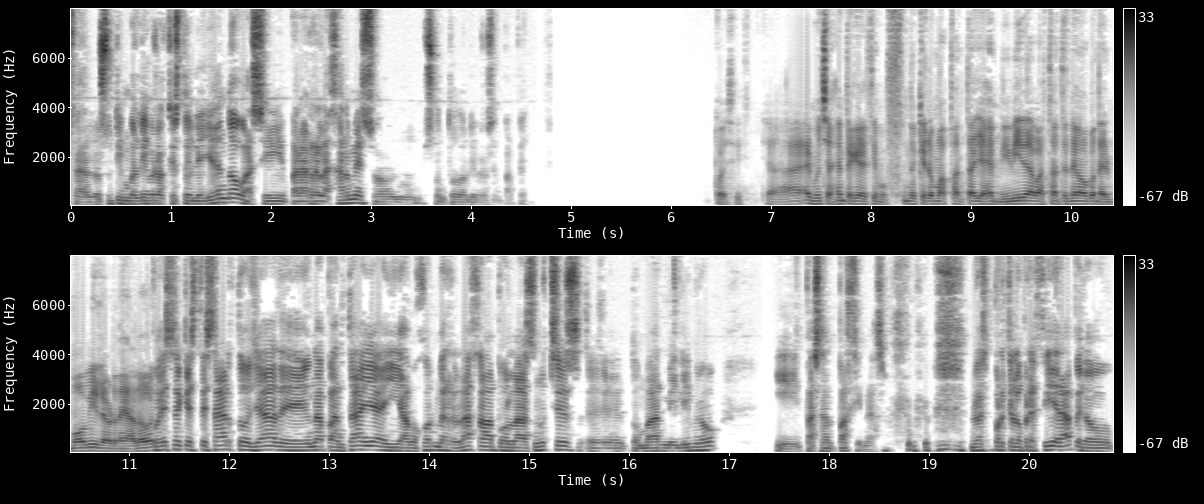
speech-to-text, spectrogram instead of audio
sea, los últimos libros que estoy leyendo, así para relajarme, son, son todos libros en papel. Pues sí, ya hay mucha gente que decimos, no quiero más pantallas en mi vida, bastante tengo con el móvil, el ordenador. Puede ser que estés harto ya de una pantalla y a lo mejor me relaja por las noches eh, tomar mi libro y pasar páginas. no es porque lo prefiera, pero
